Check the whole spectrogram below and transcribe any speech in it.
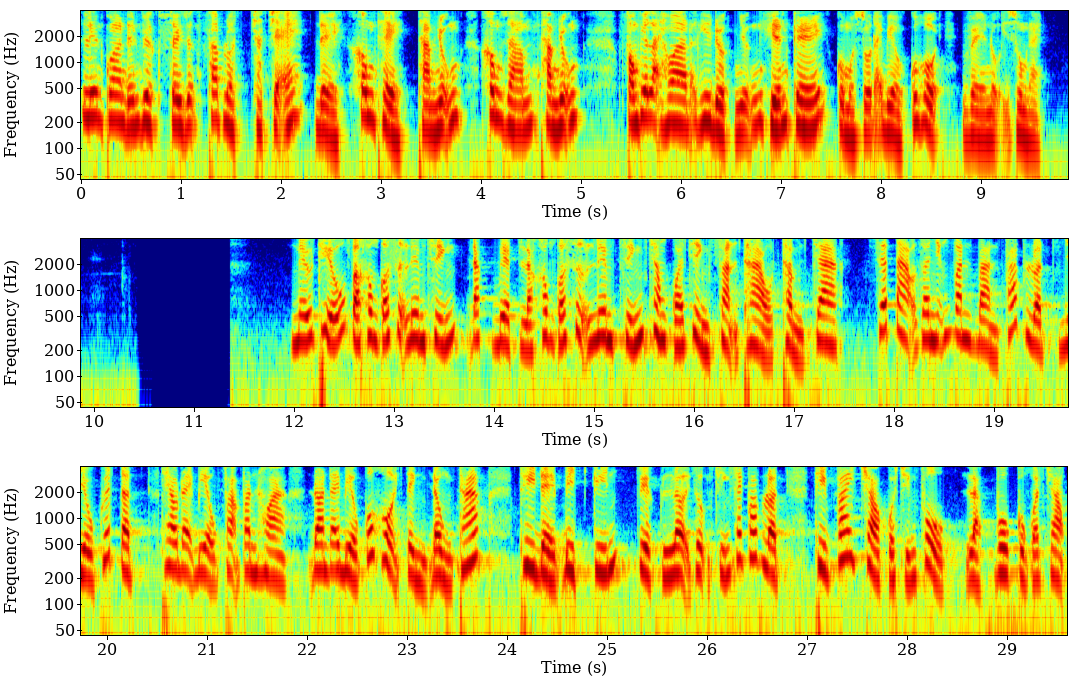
Liên quan đến việc xây dựng pháp luật chặt chẽ để không thể tham nhũng, không dám tham nhũng, phóng viên Lại Hoa đã ghi được những hiến kế của một số đại biểu Quốc hội về nội dung này. Nếu thiếu và không có sự liêm chính, đặc biệt là không có sự liêm chính trong quá trình soạn thảo, thẩm tra, sẽ tạo ra những văn bản pháp luật nhiều khuyết tật. Theo đại biểu Phạm Văn Hòa, đoàn đại biểu Quốc hội tỉnh Đồng Tháp, thì để bịt kín việc lợi dụng chính sách pháp luật thì vai trò của chính phủ là vô cùng quan trọng.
